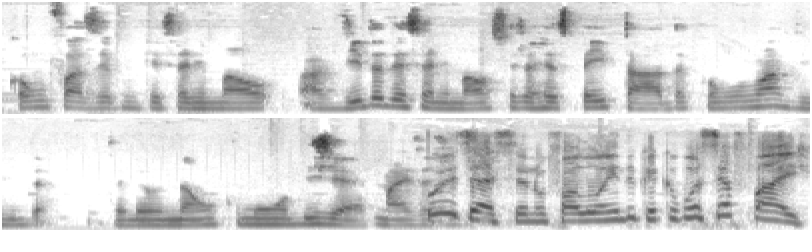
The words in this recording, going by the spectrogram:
como fazer com que esse animal, a vida desse animal seja respeitada como uma vida, entendeu? Não como um objeto. Mas pois gente... é, você não falou ainda o que, que você faz.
